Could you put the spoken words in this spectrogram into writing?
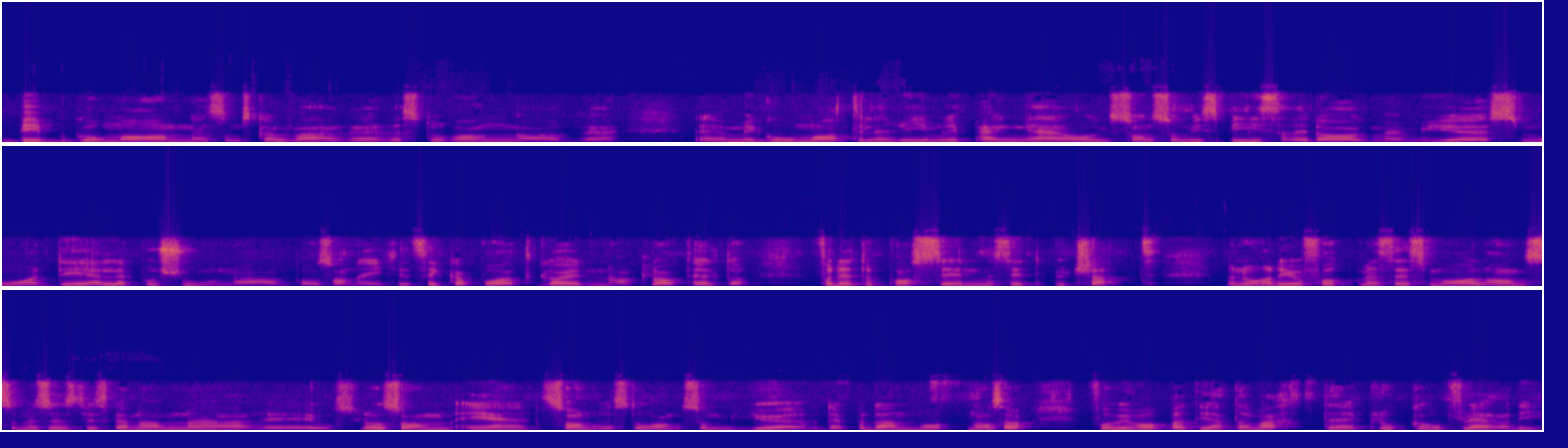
Bib Gourmanene som skal være restauranter med god mat til en rimelig penge. Og sånn som vi spiser i dag med mye små deleporsjoner og sånn, er jeg ikke sikker på at guiden har klart helt å få det til å passe inn med sitt budsjett. Men nå har de jo fått med seg Smalhans, som jeg syns vi skal nevne her i Oslo, som er en sånn restaurant som gjør det på den måten. Og så får vi håpe at de etter hvert eh, plukker opp flere av de.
